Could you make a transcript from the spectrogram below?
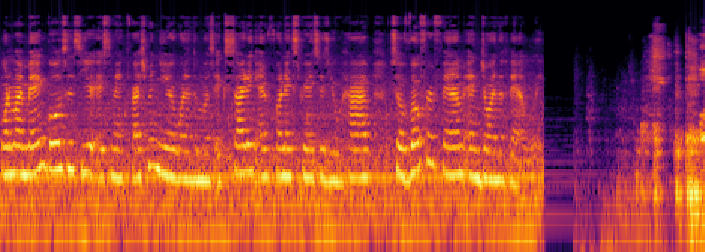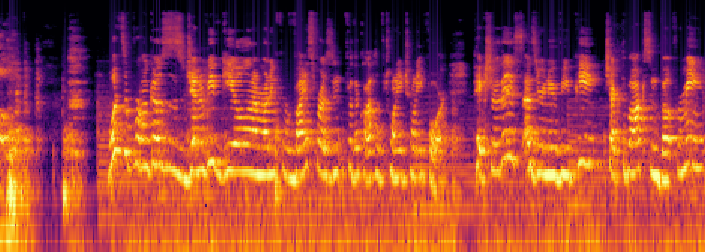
One of my main goals this year is to make freshman year one of the most exciting and fun experiences you have. So vote for Pham and join the family. What's up, Broncos? This is Genevieve Giel, and I'm running for Vice President for the class of 2024. Picture this as your new VP. Check the box and vote for me.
